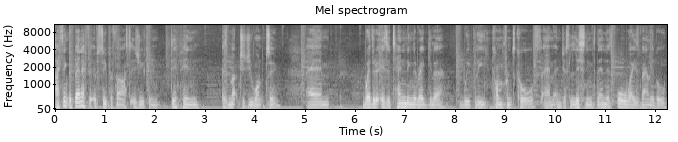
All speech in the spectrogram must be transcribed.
I think the benefit of Superfast is you can dip in as much as you want to. Um, whether it is attending the regular weekly conference calls um, and just listening to them, there's always valuable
